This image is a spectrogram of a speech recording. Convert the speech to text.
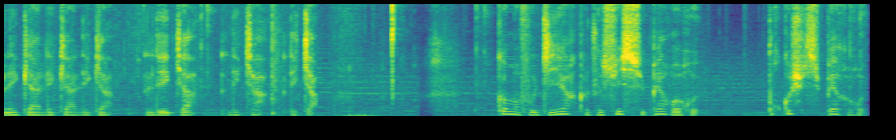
les gars, les gars, les gars, les gars, les gars, les gars. Comment vous dire que je suis super heureux? Pourquoi je suis super heureux?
